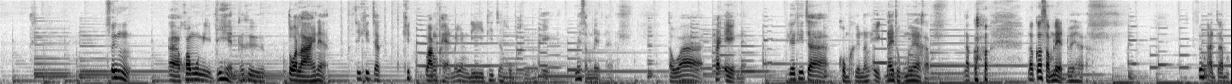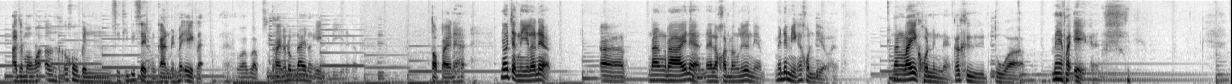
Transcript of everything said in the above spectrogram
ซึ่งความงุนงิดที่เห็นก็คือตัวร้ายเนี่ย ที่คิดจะ คิดวางแผนมาอย่างดีที่จะข่มขืนนางเอกไม่สำเร็จนะแต่ว่าพระเอกเนี่ยเลือกที่จะข่มขืนนางเอกได้ทุกเมื่อครับ แล้วก็แล้วก็สำเร็จด้วยฮะซึ่งอาจจะอาจจะมองว่าเออก็คงเป็นสิทธิพิเศษของการเป็นพระเอกแหละนะว่าแบบสุดท้ายก็ต้องได้นางเอกอยู่ดีนะครับ ต่อไปนะฮะนอกจากนี้แล้วเนี่ยนางร้ายเนี่ยในละครบางเรื่องเนี่ยไม่ได้มีแค่คนเดียวครับนางร้ายอีกคนหนึ่งเนี่ยก็คือตัวแม่พระเอกนะ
